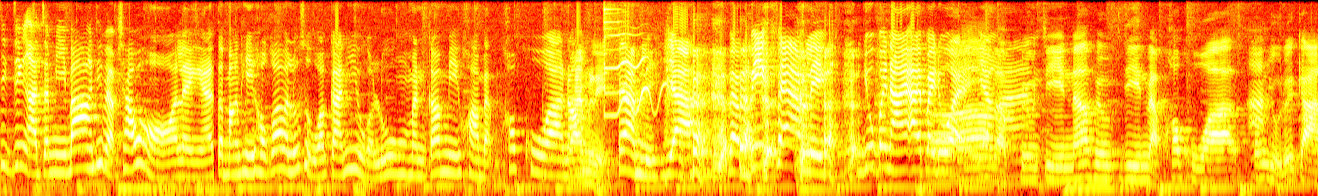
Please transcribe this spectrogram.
จริง ๆ อาจจะมีบ้างที่แบบเช่าหออะไรเงี้ยแต่บางทีเขาก็รู้สึกว่าการที่อยู่กับลูกมันก็มีความแบบครอบครัวเนาะ Family family อย่าแบบ big family ยูไปไหนไอไปด้วยอย่างแบบนั้นฟิลจีนนะฟิลจีนแบบครอบครัวต้องอยู่ด้วยกัน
